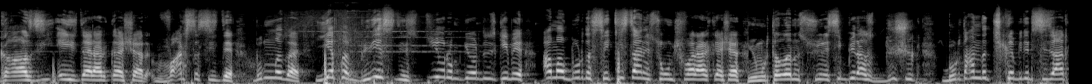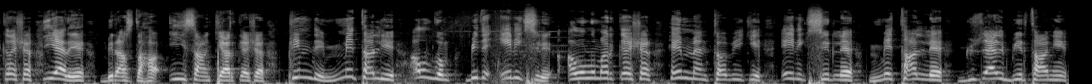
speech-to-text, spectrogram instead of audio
gazi ejder arkadaşlar. Varsa sizde bununla da yapabilirsiniz diyorum gördüğünüz gibi. Ama burada 8 tane sonuç var arkadaşlar. Yumurtaların süresi biraz düşük. Buradan da çıkabilir size arkadaşlar. Diğeri biraz daha iyi sanki arkadaşlar. Şimdi metali alalım. Bir de eliksiri alalım arkadaşlar. Hemen tabii ki eliksirle metalle güzel bir tane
